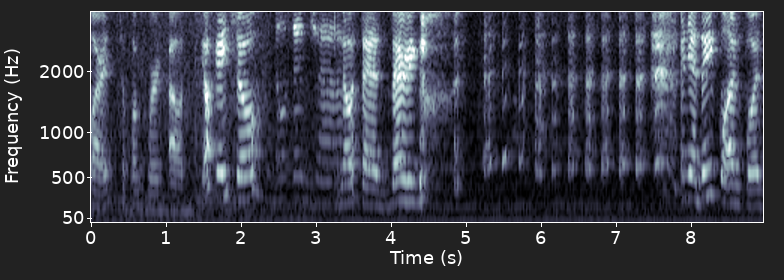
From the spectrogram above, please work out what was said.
part sa pag-workout. Okay, Cho? Noted, Jam. Noted. Very good. Anya, day ko an pod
